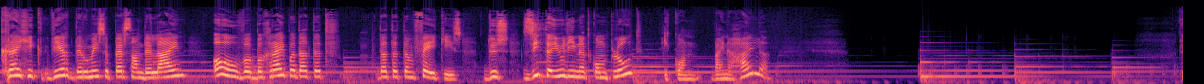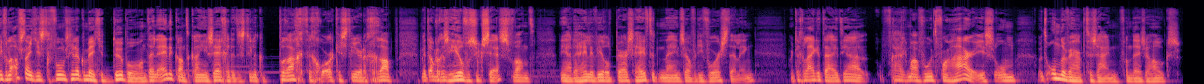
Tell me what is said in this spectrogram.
Krijg ik weer de Roemeense pers aan de lijn? Oh, we begrijpen dat het, dat het een fake is. Dus zitten jullie in het complot? Ik kon bijna huilen. Van een afstandje is het gevoel misschien ook een beetje dubbel. Want aan de ene kant kan je zeggen, dit is natuurlijk een prachtig georchestreerde grap. Met ook nog eens heel veel succes. Want nou ja, de hele wereldpers heeft het ineens over die voorstelling. Maar tegelijkertijd ja, vraag ik me af hoe het voor haar is om het onderwerp te zijn van deze hoax.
